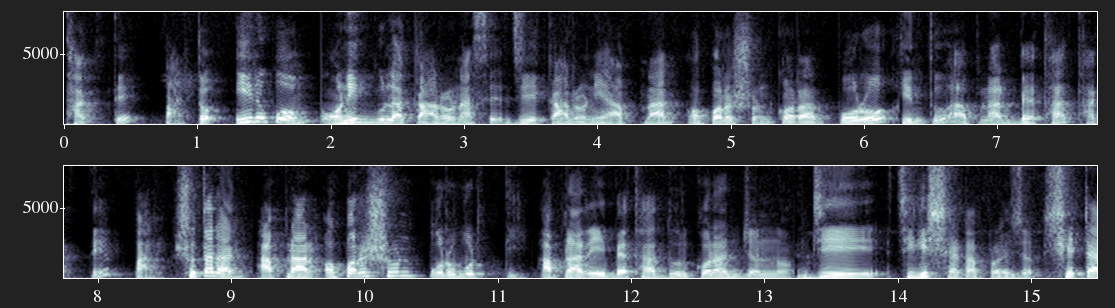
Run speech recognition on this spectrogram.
থাকতে পারে। তো এরকম অনেকগুলা কারণ আছে যে কারণে আপনার অপারেশন করার পরও কিন্তু আপনার ব্যথা থাকতে পারে। সুতরাং আপনার অপারেশন পরবর্তী আপনার এই ব্যথা দূর করার জন্য যে চিকিৎসাটা প্রয়োজন, সেটা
